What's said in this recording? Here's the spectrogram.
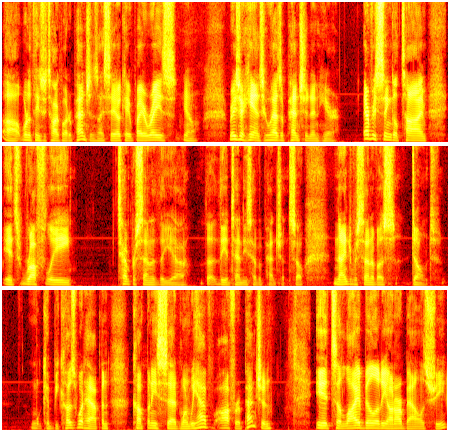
uh, one of the things we talk about are pensions. I say, okay, by raise, you know, raise your hands. Who has a pension in here? Every single time, it's roughly ten percent of the, uh, the the attendees have a pension. So ninety percent of us don't. Because what happened? Companies said when we have offer a pension, it's a liability on our balance sheet,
